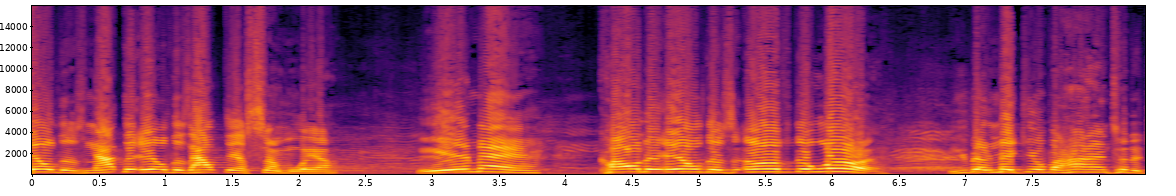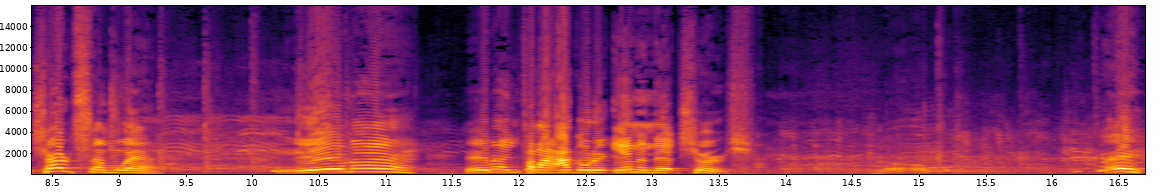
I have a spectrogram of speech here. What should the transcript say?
elders, not the elders out there somewhere. Amen. Call the elders of the world. You better make your behind to the church somewhere. Amen. Amen. You talking about I go to internet church. Okay.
